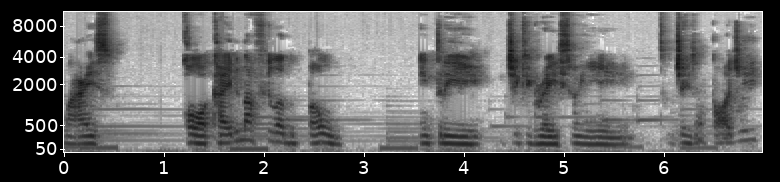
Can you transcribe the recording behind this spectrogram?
mas colocar ele na fila do pão entre Dick Grayson e Jason Todd,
